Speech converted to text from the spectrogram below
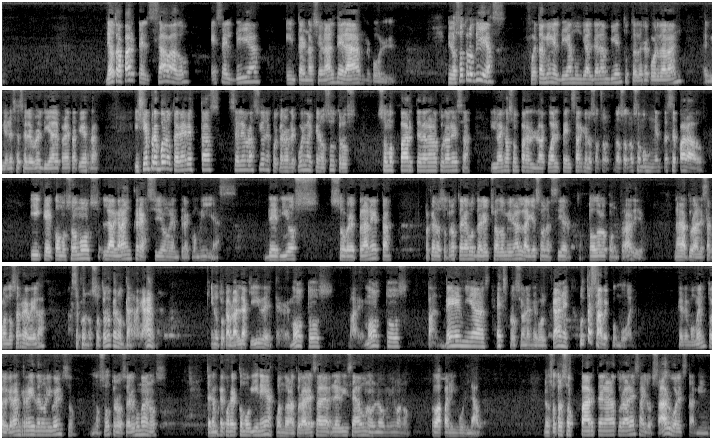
De otra parte, el sábado es el Día Internacional del Árbol. Y los otros días fue también el Día Mundial del Ambiente. Ustedes recordarán, el viernes se celebró el Día del Planeta Tierra. Y siempre es bueno tener estas celebraciones porque nos recuerdan que nosotros somos parte de la naturaleza y no hay razón para la cual pensar que nosotros, nosotros somos un ente separado y que como somos la gran creación, entre comillas, de Dios sobre el planeta, porque nosotros tenemos derecho a dominarla y eso no es cierto, todo lo contrario. La naturaleza cuando se revela hace con nosotros lo que nos da la gana. Y no toca hablarle aquí de terremotos, maremotos, pandemias, explosiones de volcanes. Usted sabe cómo es. Que de momento el gran rey del universo, nosotros los seres humanos, tenemos que correr como guineas cuando la naturaleza le dice a uno, no, mi hijo no, no va para ningún lado. Nosotros somos parte de la naturaleza y los árboles también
